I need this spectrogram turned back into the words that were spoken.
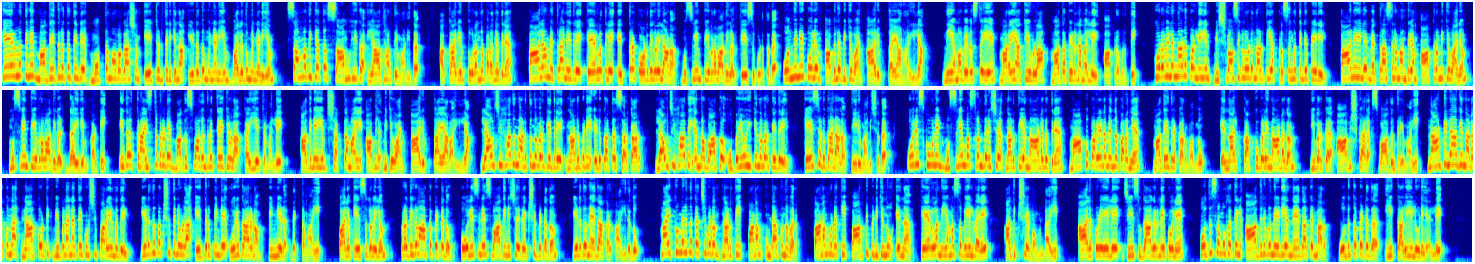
കേരളത്തിലെ മതേതരത്വത്തിന്റെ മൊത്തം അവകാശം ഏറ്റെടുത്തിരിക്കുന്ന ഇടതുമുന്നണിയും വലതുമുന്നണിയും സമ്മതിക്കാത്ത സാമൂഹിക യാഥാർത്ഥ്യമാണിത്. അക്കാര്യം തുറന്നു പറഞ്ഞതിന് പാലാ മെത്രാനെതിരെ കേരളത്തിലെ എത്ര കോടതികളിലാണ് മുസ്ലിം തീവ്രവാദികൾ കേസ് കൊടുത്തത്? ഒന്നിനെ പോലും അപലപിക്കുവാൻ ആരും തയ്യാറായില്ല. നിയമവ്യവസ്ഥയെ മറയാക്കിയുള്ള മതപീഡനമല്ലേ ആ പ്രവൃത്തി? കുറവിലങ്ങാട് പള്ളിയിൽ വിശ്വാസികളോട് നടത്തിയ പ്രസംഗത്തിന്റെ പേരിൽ പാലയിലെ മെത്രാസന മന്ദിരം ആക്രമിക്കുവാനും മുസ്ലിം തീവ്രവാദികൾ ധൈര്യം കാട്ടി. ഇത് ക്രൈസ്തവരുടെ മതസ്വാതന്ത്ര്യത്തിലേക്കുള്ള കയ്യേറ്റമല്ലേ? അതിനെയും ശക്തമായി അപലപിക്കുവാൻ ആരും തയ്യാറായില്ല. ലവ് ജിഹാദ് നടത്തുന്നവർക്കെതിരെ നടപടി എടുക്കാത്ത സർക്കാർ ലവ് ജിഹാദ് എന്ന വാക്ക് ഉപയോഗിക്കുന്നവർക്കെതിരെ കേസെടുക്കാനാണ് തീരുമാനിച്ചത്. ഒരു സ്കൂളിൽ മുസ്ലിം വസ്ത്രം ധരിച്ച് നടത്തിയ നാടകത്തിന് മാപ്പ് പറയണമെന്ന് പറഞ്ഞ് മതേതരക്കാർ വന്നു. എന്നാൽ കക്കുകളി നാടകം ഇവർക്ക് ആവിഷ്കാര സ്വാതന്ത്ര്യമായി. നാട്ടിലാകെ നടക്കുന്ന നാർക്കോട്ടിക് വിപണനത്തെക്കുറിച്ച് പറയുന്നതിൽ ഇടതുപക്ഷത്തിനുള്ള എതിർപ്പിന്റെ ഒരു കാരണം പിന്നീട് വ്യക്തമായി. പല കേസുകളിലും പ്രതികളാക്കപ്പെട്ടതും പോലീസിനെ സ്വാധീനിച്ച് രക്ഷപ്പെട്ടതും ഇടതു നേതാക്കൾ ആയിരുന്നു. മയക്കുമരുന്ന് കച്ചവടം നടത്തി പണം ഉണ്ടാക്കുന്നവർ പണം മുടക്കി പാർട്ടി പിടിക്കുന്നു എന്ന് കേരള നിയമസഭയിൽ വരെ അധിക്ഷേപമുണ്ടായി. ആലപ്പുഴയിലെ ജി സുധാകരനെ പോലെ പൊതുസമൂഹത്തിൽ ആദരവ് നേടിയ നേതാക്കന്മാർ ഒതുക്കപ്പെട്ടത് ഈ കളിയിലൂടെയല്ലേ?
